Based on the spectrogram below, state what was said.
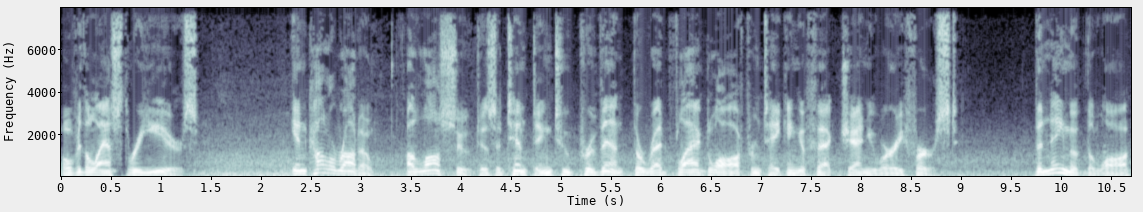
over the last three years. In Colorado, a lawsuit is attempting to prevent the red flag law from taking effect January 1st. The name of the law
